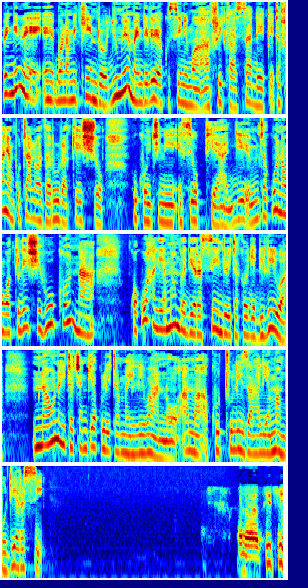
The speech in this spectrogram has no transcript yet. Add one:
pengine e, Bwana Mikindo, Jumuiya ya Maendeleo ya Kusini mwa Afrika SADC itafanya mkutano wa dharura kesho huko nchini Ethiopia. Je, mtakuwa na uwakilishi huko? Na kwa kuwa hali ya mambo ya DRC ndio itakayojadiliwa, mnaona itachangia kuleta maelewano ama kutuliza hali ya mambo DRC? Uh, sisi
